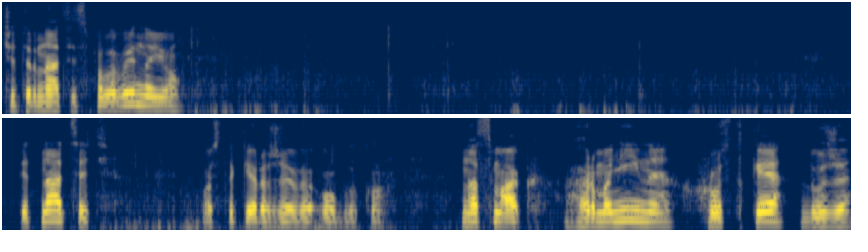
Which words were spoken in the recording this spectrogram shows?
14,5. П'ятнадцять. Ось таке рожеве облако. На смак гармонійне, хрустке, дуже,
